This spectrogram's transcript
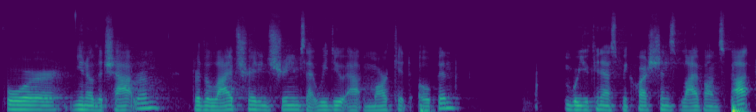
for you know the chat room for the live trading streams that we do at Market Open, where you can ask me questions live on spot.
